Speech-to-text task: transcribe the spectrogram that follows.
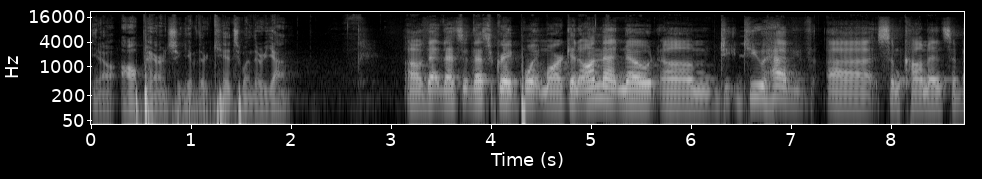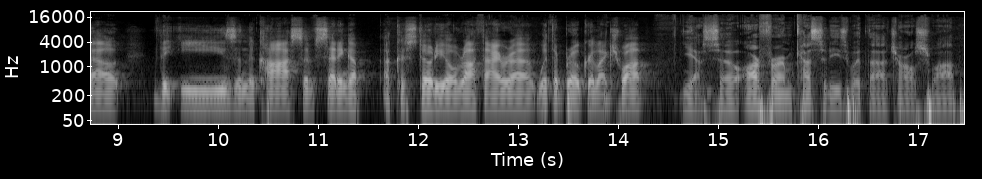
you know all parents should give their kids when they're young. Oh, that, that's that's a great point, Mark. And on that note, um, do, do you have uh, some comments about the ease and the costs of setting up a custodial Roth IRA with a broker like Schwab? Yes. So our firm custodies with uh, Charles Schwab,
